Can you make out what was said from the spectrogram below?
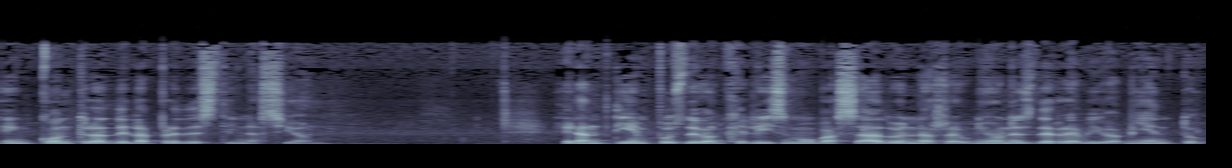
en contra de la predestinación. Eran tiempos de evangelismo basado en las reuniones de reavivamiento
